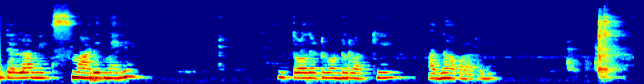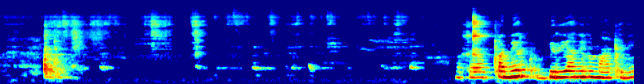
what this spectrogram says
ಇದೆಲ್ಲ ಮಿಕ್ಸ್ ಮಾಡಿದ ಮೇಲೆ ತೊಳೆದಿಟ್ಕೊಂಡಿರೋ ಅಕ್ಕಿ ಅದನ್ನ ಹಾಕೊಳತ್ತೀನಿ. ಮತ್ತು ಪನ್ನೀರ್ ಬಿರಿಯಾನಿನೂ ಮಾಡ್ತೀನಿ.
